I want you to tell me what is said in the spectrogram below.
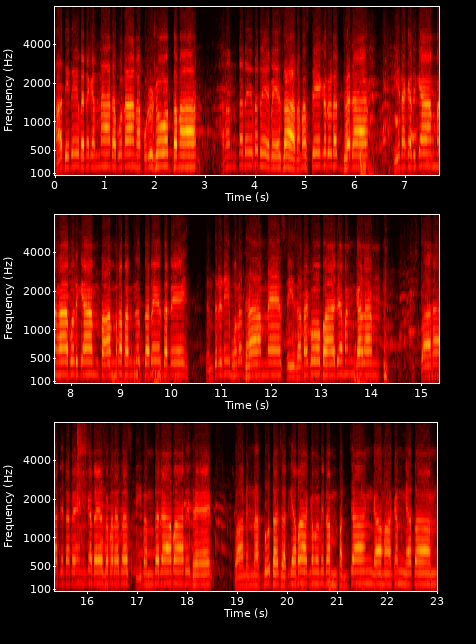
ఆదిరే వెనకన్నాడ పురాణ పురుషోత్తమ. అనంతరేవ దేవేశ నమస్తే కరుణధ్వర హీనకర్యాం మహాపురిగాం తామ్రపన్యుత్తరే తటే. ఇంద్రిణి మూలధామ్నే శ్రీ శతకోపాజమంగళం श्रीवन्दजावारिधे स्वामिन्नद्भुतचर्यभागमविदं पञ्चाङ्गमाकन्यताम्।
